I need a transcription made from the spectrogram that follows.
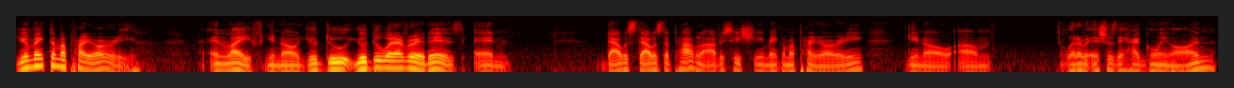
you make them a priority in life, you know. You do you do whatever it is and that was that was the problem. Obviously she didn't make him a priority, you know, um whatever issues they had going on.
